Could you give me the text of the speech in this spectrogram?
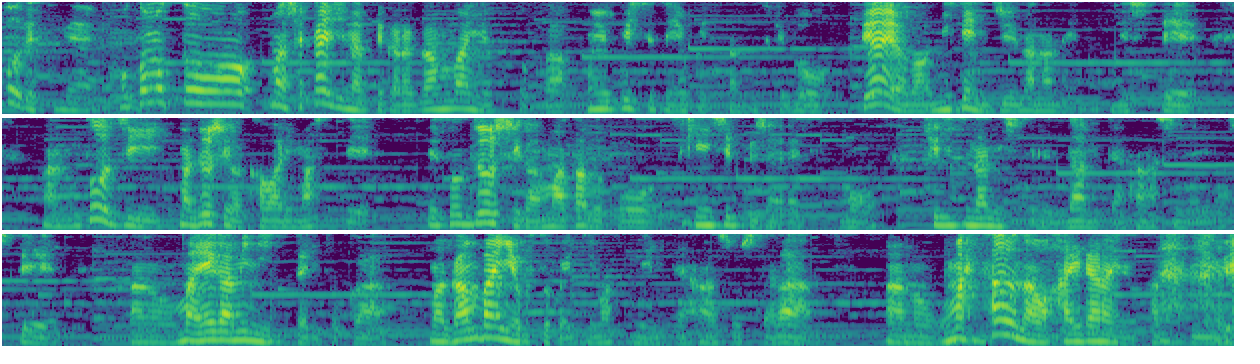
そうですね、もともと、ま、社会人になってから岩盤浴とか温浴施設によく行ったんですけど、出会いは2017年でして、あの当時、まあ、上司が変わりまして、でその上司がまあ多分こうスキンシップじゃないですけども、休日何してるんだみたいな話になりまして、あのまあ、映画見に行ったりとか、まあ、岩盤浴とか行きますねみたいな話をしたら、あのお前サウナは入らないのかっていう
